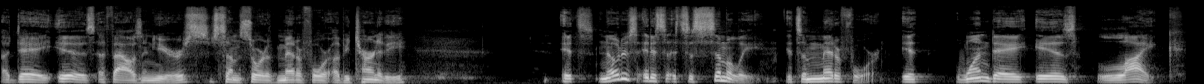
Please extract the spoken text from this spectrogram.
a day is a thousand years, some sort of metaphor of eternity. It's notice it is it's a simile. It's a metaphor. It one day is like.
